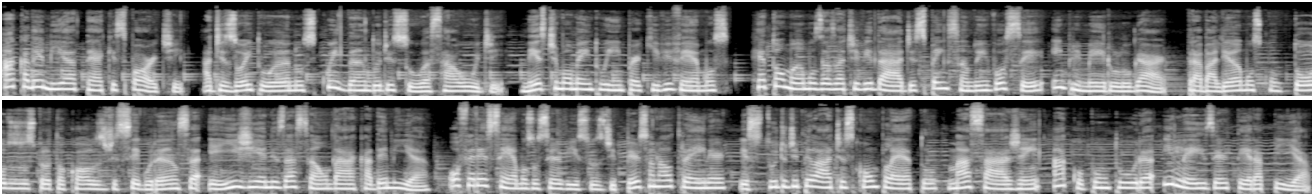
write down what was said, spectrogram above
Academia Tech Sport, há 18 anos cuidando de sua saúde. Neste momento ímpar que vivemos, retomamos as atividades pensando em você em primeiro lugar. Trabalhamos com todos os protocolos de segurança e higienização da academia. Oferecemos os serviços de personal trainer, estúdio de pilates completo, massagem, acupuntura e laser terapia.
